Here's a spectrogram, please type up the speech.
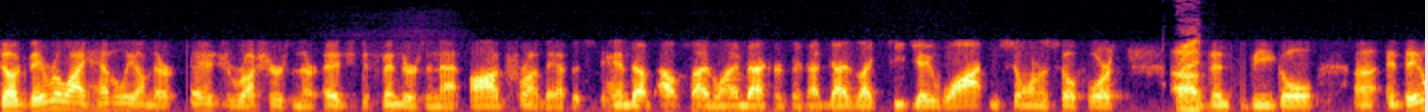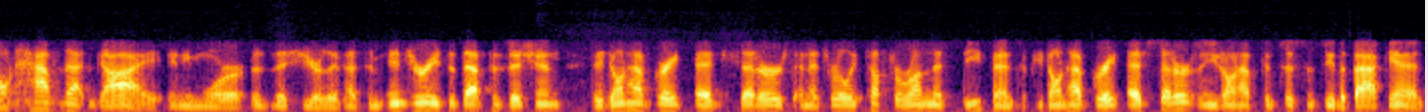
Doug, they rely heavily on their edge rushers and their edge defenders in that odd front. They have the stand-up outside linebackers. They've had guys like T.J. Watt and so on and so forth, Right. uh, Vince Biegel. Uh, and they don't have that guy anymore this year. They've had some injuries at that position. They don't have great edge setters, and it's really tough to run this defense if you don't have great edge setters and you don't have consistency in the back end.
